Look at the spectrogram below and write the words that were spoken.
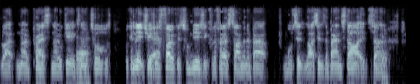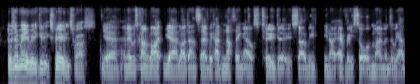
like no press, no gigs, yeah. no tours. We can literally yeah. just focus on music for the first time in about well since like since the band started. So it was a really really good experience for us yeah and it was kind of like yeah like dan said we had nothing else to do so we you know every sort of moment that we had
